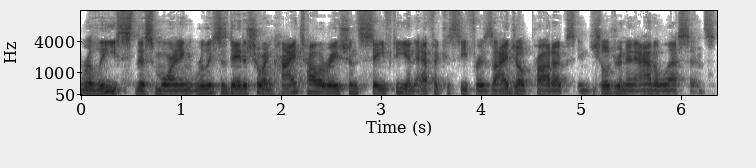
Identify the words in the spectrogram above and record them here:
release this morning. Releases data showing high toleration, safety, and efficacy for Zygel products in children and adolescents,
